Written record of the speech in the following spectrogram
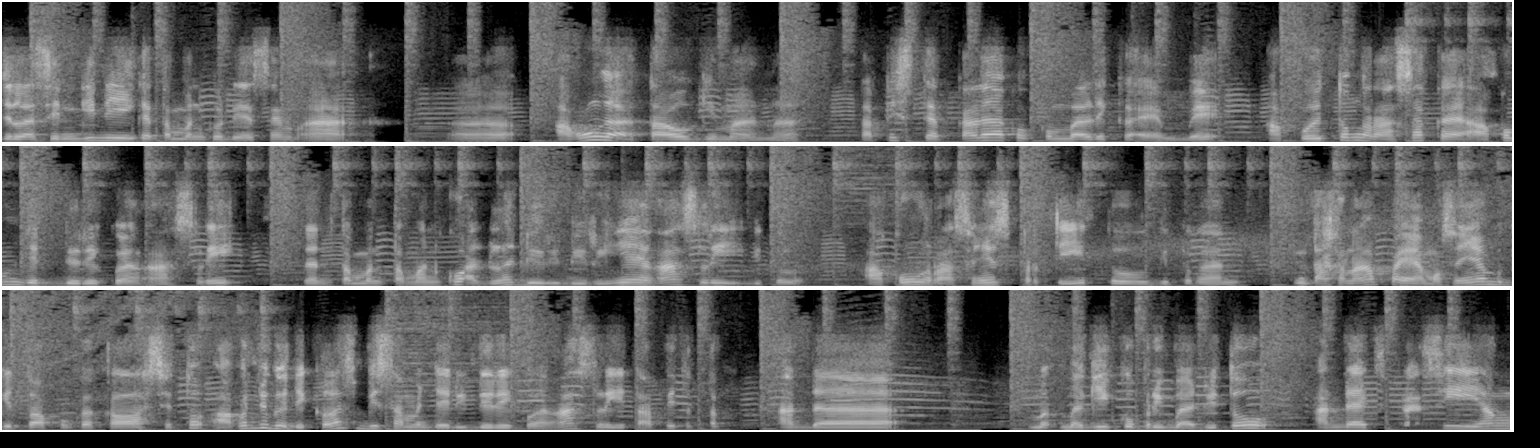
jelasin gini ke temanku di SMA Eh, aku nggak tahu gimana tapi setiap kali aku kembali ke MB aku itu ngerasa kayak aku menjadi diriku yang asli dan teman-temanku adalah diri-dirinya yang asli gitu loh. Aku ngerasanya seperti itu gitu kan. Entah kenapa ya maksudnya begitu aku ke kelas itu aku juga di kelas bisa menjadi diriku yang asli tapi tetap ada bagiku pribadi tuh ada ekspresi yang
